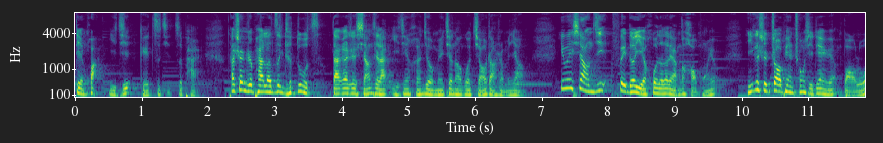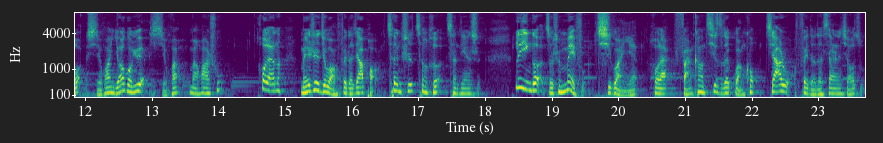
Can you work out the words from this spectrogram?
电话，以及给自己自拍。他甚至拍了自己的肚子，大概是想起来已经很久没见到过脚长什么样。因为相机，费德也获得了两个好朋友，一个是照片冲洗店员保罗，喜欢摇滚乐，喜欢漫画书，后来呢没事就往费德家跑，蹭吃蹭喝蹭电视；另一个则是妹夫，妻管严，后来反抗妻子的管控，加入费德的三人小组。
